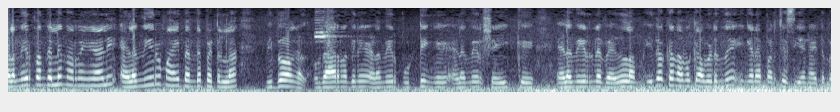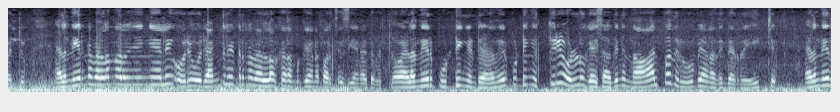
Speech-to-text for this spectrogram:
ഇളനീർ പന്തൽ എന്ന് പറഞ്ഞു കഴിഞ്ഞാൽ ഇളനീറുമായി ബന്ധപ്പെട്ടുള്ള വിഭവങ്ങൾ. ഉദാഹരണത്തിന് ഇളനീർ പുഡിങ് ഇളനീർ ഷെയ്ക്ക് ഇളനീരിന്റെ വെള്ളം ഇതൊക്കെ നമുക്ക് അവിടുന്ന് ഇങ്ങനെ പർച്ചേസ് ചെയ്യാനായിട്ട് പറ്റും. ഇളനീരിന്റെ വെള്ളം എന്ന് പറഞ്ഞു കഴിഞ്ഞാൽ ഒരു രണ്ട് ലിറ്ററിന്റെ വെള്ളമൊക്കെ നമുക്ക് ഇങ്ങനെ പർച്ചേസ് ചെയ്യാനായിട്ട് പറ്റും. ഇളനീർ പുഡിങ് ഉണ്ട്. ഇളനീർ പുഡിങ് ഇത്തിരി ഉള്ളൂ കേസ് അതിന് നാൽപ്പത് രൂപയാണ് അതിന്റെ റേറ്റ് ഇളനീർ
